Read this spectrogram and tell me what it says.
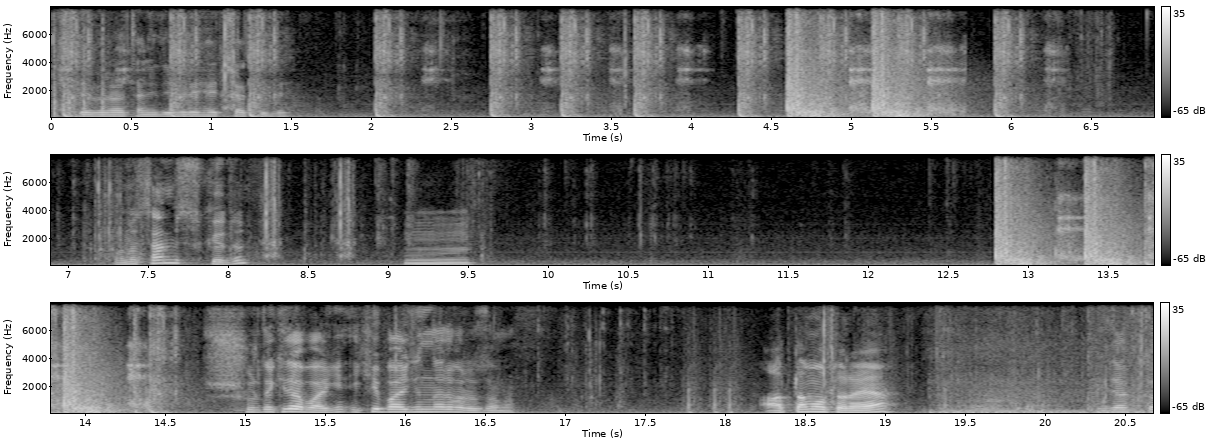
İkisi de birer tane de biri headshot yedi. Onu sen mi sıkıyordun? hmm. Şuradaki de baygın. iki baygınları var o zaman. Atla motora ya. Bir dakika.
